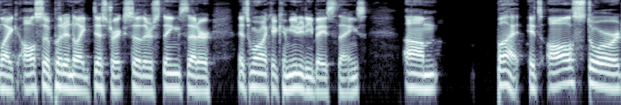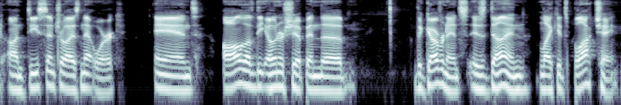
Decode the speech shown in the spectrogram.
like also put into like districts. So there's things that are, it's more like a community based things. Um, but it's all stored on decentralized network and all of the ownership and the the governance is done like it's blockchain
